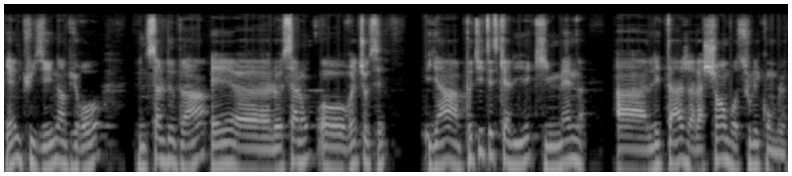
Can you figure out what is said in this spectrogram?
Il y a une cuisine, un bureau, une salle de bain et euh, le salon au rez-de-chaussée. Il y a un petit escalier qui mène à l'étage, à la chambre sous les combles.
